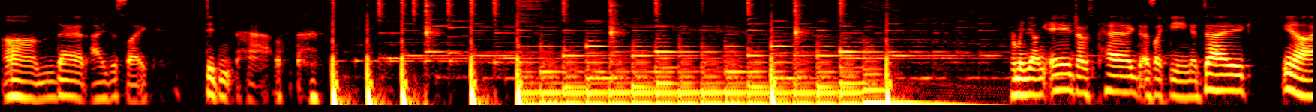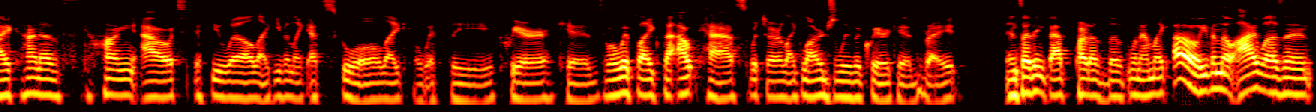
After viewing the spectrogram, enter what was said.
um, that I just like didn't have. From a young age, I was pegged as like being a dyke you know, I kind of hung out, if you will, like even like at school, like with the queer kids or with like the outcasts, which are like largely the queer kids, right? And so I think that's part of the when I'm like, oh, even though I wasn't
